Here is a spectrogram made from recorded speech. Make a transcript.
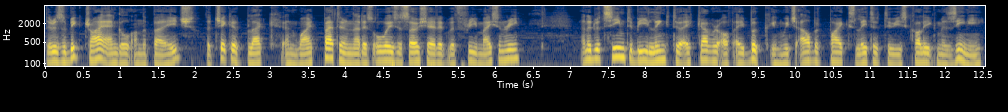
There is a big triangle on the page, the checkered black and white pattern that is always associated with Freemasonry, and it would seem to be linked to a cover of a book in which Albert Pike's letter to his colleague Mazzini,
